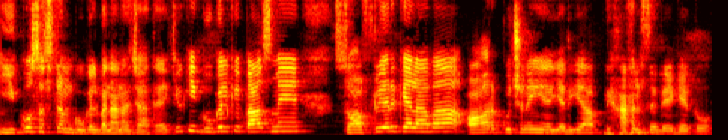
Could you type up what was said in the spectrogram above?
इकोसिस्टम गूगल बनाना चाहता है, क्योंकि गूगल के पास में सॉफ्टवेयर के अलावा और कुछ नहीं है। यदि आप ध्यान से देखें तो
